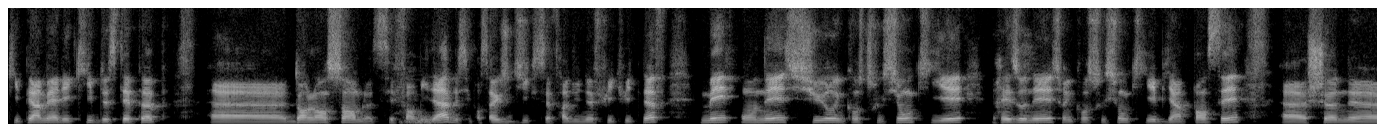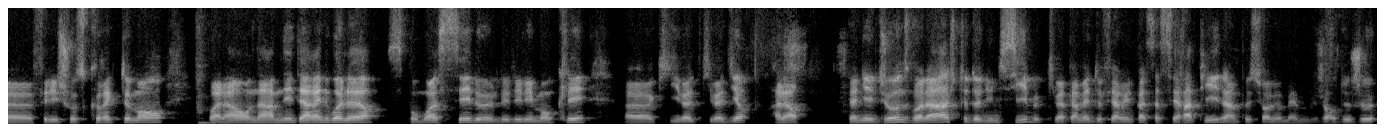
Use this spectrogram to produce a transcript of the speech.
qui permet à l'équipe de step up euh, dans l'ensemble, c'est formidable. C'est pour ça que je dis que ça fera du 9-8-8-9. Mais on est sur une construction qui est raisonnée, sur une construction qui est bien pensée. Euh, Sean euh, fait les choses correctement. Voilà, on a amené Darren Waller. Pour moi, c'est l'élément clé qui, va, qui va dire alors, Daniel Jones, voilà, je te donne une cible qui va permettre de faire une passe assez rapide, un peu sur le même genre de jeu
